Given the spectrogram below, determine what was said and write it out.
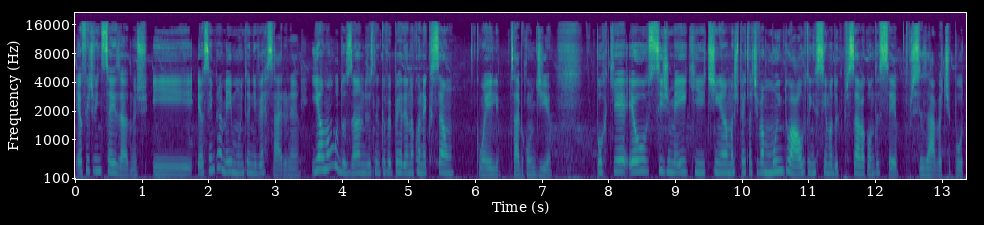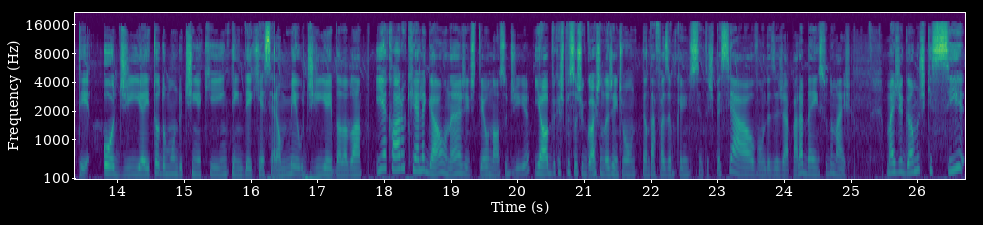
Eu fiz 26 anos e eu sempre amei muito aniversário, né? E ao longo dos anos eu sinto que eu fui perdendo a conexão com ele, sabe, com o dia porque eu cismei que tinha uma expectativa muito alta em cima do que precisava acontecer. Precisava, tipo, ter o dia e todo mundo tinha que entender que esse era o meu dia e blá blá blá. E é claro que é legal, né, a gente ter o nosso dia. E é óbvio que as pessoas que gostam da gente vão tentar fazer com que a gente se sinta especial, vão desejar parabéns e tudo mais. Mas digamos que se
